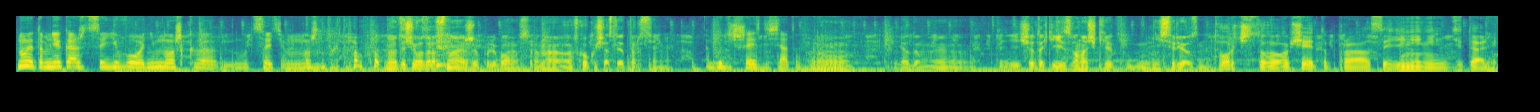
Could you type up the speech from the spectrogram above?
Ну, это, мне кажется, его немножко ну, вот с этим нужно будет работать. Ну, это еще возрастное же, по-любому, все равно. Сколько сейчас лет Арсению? Будет 6 десятых. Ну, я думаю, еще такие звоночки несерьезные. Творчество вообще это про соединение деталей.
